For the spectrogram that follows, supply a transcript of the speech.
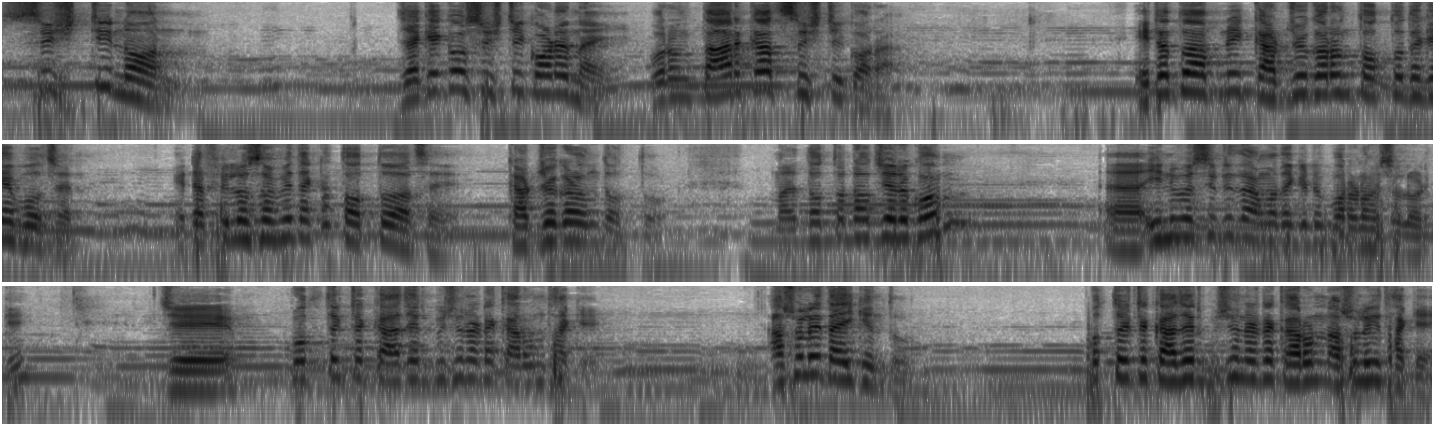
সৃষ্টি নন, যাকে কেউ সৃষ্টি করে নাই, বরং তার কাজ সৃষ্টি করা। এটা তো আপনি কার্যকারণ তত্ত্ব থেকে বলছেন। এটা ফিলোসফিতে একটা তত্ত্ব আছে, কার্যকারণ তত্ত্ব। মানে তত্ত্বটা হচ্ছে এরকম ইউনিভার্সিটিতে আমাদেরকে একটু পড়ানো হয়েছিল আর কি, যে প্রত্যেকটা কাজের পিছনে একটা কারণ থাকে। আসলে তাই কিন্তু। প্রত্যেকটা কাজের পিছনে একটা কারণ আসলেই থাকে।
